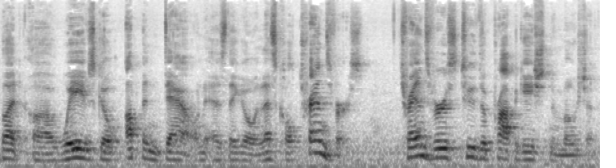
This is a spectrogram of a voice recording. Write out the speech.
but uh, waves go up and down as they go, and that's called transverse. Transverse to the propagation of motion.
